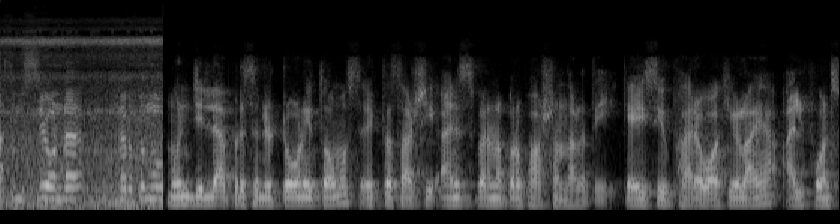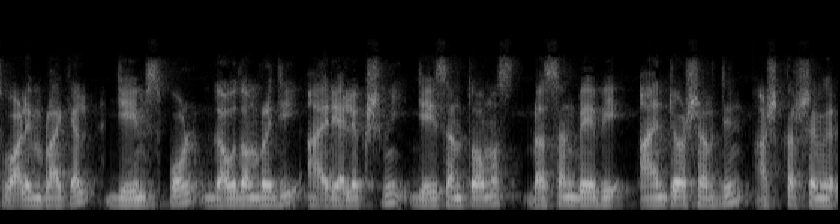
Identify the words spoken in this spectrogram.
ആശംസിച്ചുകൊണ്ട് നിർത്തുന്നു. മുൻ ജില്ലാ പ്രസിഡന്റ് ടോണി തോമസ് രക്തസാക്ഷി അനുസ്മരണ പ്രഭാഷണം നടത്തി. കെ എസ് യു ഭാരവാഹികളായ അൽഫോൺസ് വാളിംപ്ലാക്കൽ ജെയിംസ് പോൾ ഗൗതം റജി ആര്യ ലക്ഷ്മി ജെയ്സൺ തോമസ് ബ്ലസൺ ബേബി ആന്റോ ഷർജിൻ അഷ്കർ ഷമീർ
